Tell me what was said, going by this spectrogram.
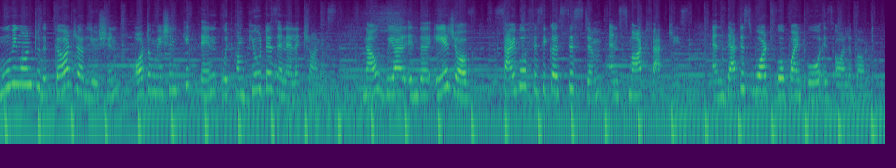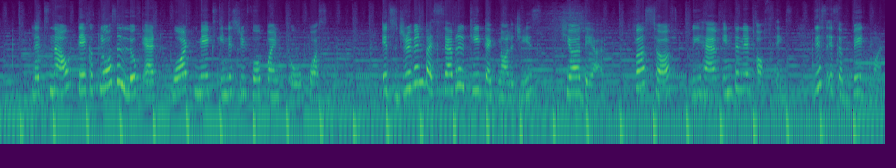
Moving on to the third revolution, automation kicked in with computers and electronics. Now we are in the age of cyber physical system and smart factories. And that is what 4.0 is all about. Let's now take a closer look at what makes Industry 4.0 possible. It's driven by several key technologies. Here they are. First off, we have Internet of Things. This is a big one.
